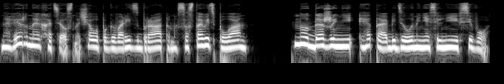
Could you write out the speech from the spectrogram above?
Наверное, хотел сначала поговорить с братом, составить план. Но даже не это обидело меня сильнее всего,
